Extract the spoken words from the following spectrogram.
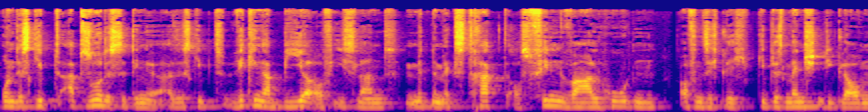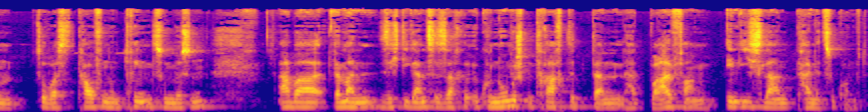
Und es gibt absurdeste Dinge. Also es gibt Wikingerbier auf Island mit einem Extrakt aus Finnwalhoden. Offensichtlich gibt es Menschen, die glauben, sowas kaufen und trinken zu müssen. Aber wenn man sich die ganze Sache ökonomisch betrachtet, dann hat Walfang in Island keine Zukunft.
